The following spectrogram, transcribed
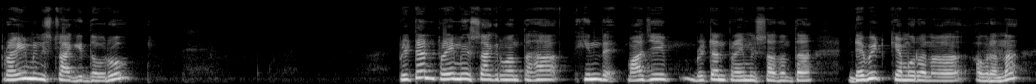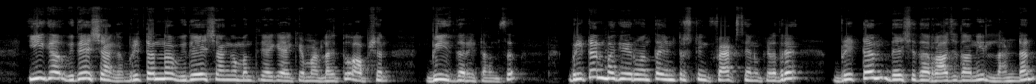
ಪ್ರೈಮ್ ಮಿನಿಸ್ಟರ್ ಆಗಿದ್ದವರು. ಬ್ರಿಟನ್ ಪ್ರೈಮ್ ಮಿನಿಸ್ಟರ್ ಆಗಿರುವಂತಹ ಹಿಂದೆ ಮಾಜಿ ಬ್ರಿಟನ್ ಪ್ರೈಮ್ ಮಿನಿಸ್ಟರ್ ಆದಂಥ ಡೆವಿಡ್ ಕ್ಯಾಮರೋನ್ ಅವರನ್ನು ಈಗ ವಿದೇಶಾಂಗ, ಬ್ರಿಟನ್ನ ವಿದೇಶಾಂಗ ಮಂತ್ರಿಯಾಗಿ ಆಯ್ಕೆ ಮಾಡಲಾಯಿತು. Option B is the right answer. Britain ಬಗ್ಗೆ ಇರುವಂಥ ಇಂಟ್ರೆಸ್ಟಿಂಗ್ ಫ್ಯಾಕ್ಟ್ಸ್ ಏನು ಕೇಳಿದ್ರೆ, ಬ್ರಿಟನ್ ದೇಶದ ರಾಜಧಾನಿ ಲಂಡನ್.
